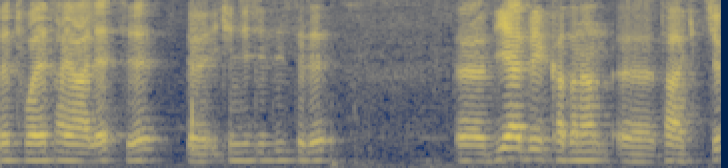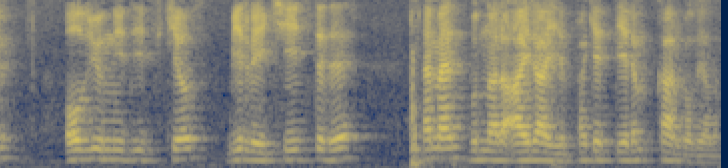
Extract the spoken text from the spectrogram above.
ve Tuvalet Hayaleti 2. cildi istedi. Ee, diğer bir kazanan e, takipçim All You Need Is Skill 1 ve 2'yi istedi. Hemen bunları ayrı ayrı paketleyelim, kargolayalım.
